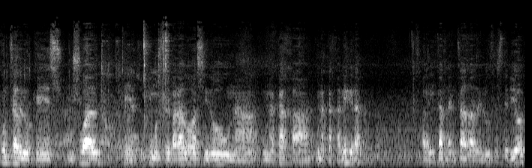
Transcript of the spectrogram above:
contra de lo que es usual lo que hemos preparado ha sido una, caja, una caja negra para evitar la entrada de luz exterior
